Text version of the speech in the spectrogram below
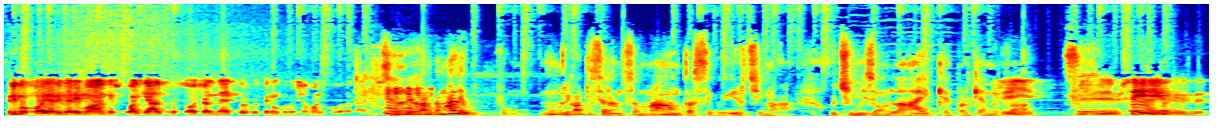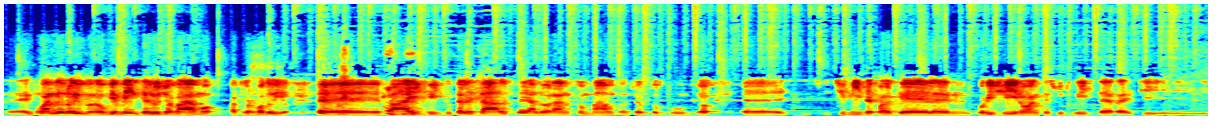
Prima o poi arriveremo anche su qualche altro social network che non conosciamo ancora. Dai. Se non ricordo male, non ricordo se era Ransom Mount a seguirci, ma ho ci messo un like qualche anno fa. Sì, sì, eh, quando noi ovviamente elogiavamo, in particolar modo io, eh, Pike in tutte le salse, allora Anson Mount a un certo punto eh, ci mise qualche cuoricino anche su Twitter e ci,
